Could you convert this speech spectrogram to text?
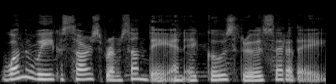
one week starts from Sunday and it goes through Saturday.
